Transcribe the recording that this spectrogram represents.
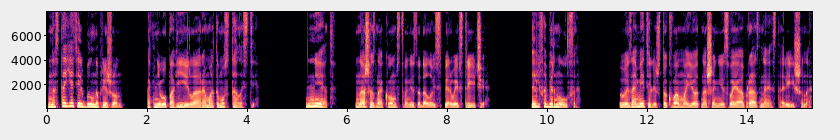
Настоятель был напряжен. От него повеяло ароматом усталости. Нет, наше знакомство не задалось с первой встречи. Эльф обернулся. Вы заметили, что к вам мое отношение своеобразное, старейшина.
